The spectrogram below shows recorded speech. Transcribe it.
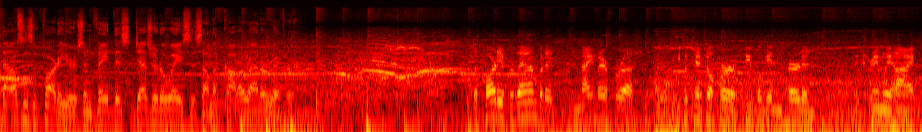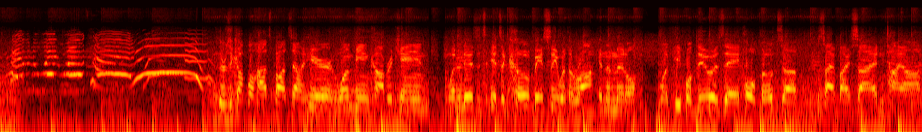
thousands of partiers invade this desert oasis on the Colorado River. It's a party for them, but it's a nightmare for us. The potential for people getting hurt is extremely high. Having a wild time. There's a couple hot spots out here, one being Copper Canyon. What it is, it's, it's a cove basically with a rock in the middle. What people do is they pull boats up side by side and tie off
